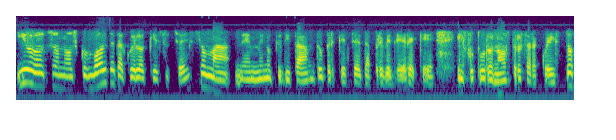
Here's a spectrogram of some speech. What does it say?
io sono sconvolta da quello che è successo, ma nemmeno più di tanto perché c'è da prevedere che il futuro nostro sarà questo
